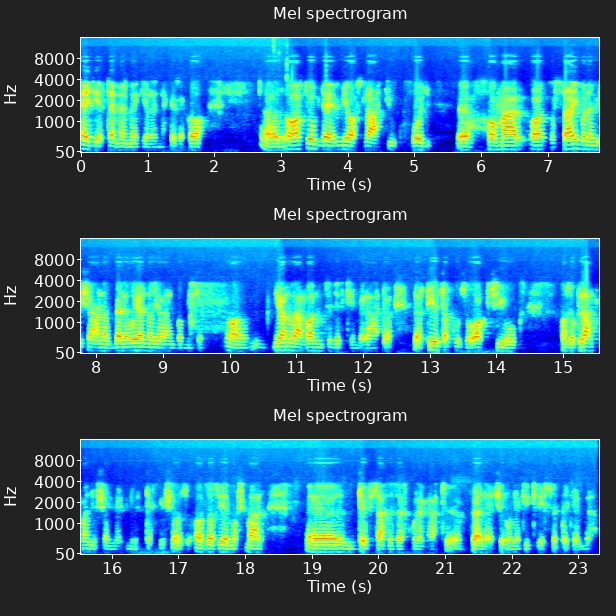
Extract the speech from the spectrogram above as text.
egyértelműen megjelennek ezek a, az arcok, de mi azt látjuk, hogy ha már a, a szájban nem is állnak bele olyan nagy arányban, mint a, január 31-én belálltak, de a tiltakozó akciók, azok látványosan megnőttek, és az, az azért most már e, több százezer kollégát fel lehet sorolni, akik részt vettek ebbe.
